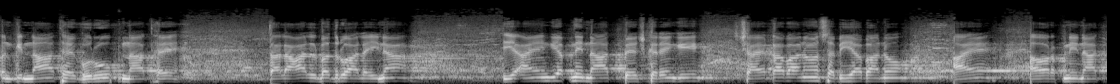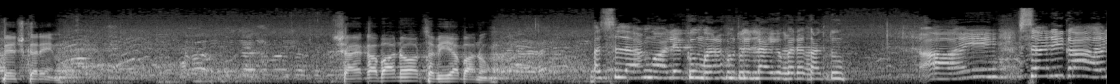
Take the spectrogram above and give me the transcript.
ان کی نعت ہے، گروپ نعت ہے۔ طلع البدر علینا۔ یہ آئیں گی اپنی نعت پیش کریں گی شائقہ بانو، سبیہ بانو، آئیں اور اپنی نعت پیش کریں۔ شائقہ بانو اور سبیہ بانو۔ السلام علیکم ورحمۃ اللہ وبرکاتہ۔ آئے سرکار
